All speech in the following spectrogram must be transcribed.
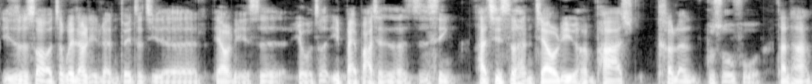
也就是说，这位料理人对自己的料理是有着一百八千的自信。他其实很焦虑，很怕客人不舒服，但他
